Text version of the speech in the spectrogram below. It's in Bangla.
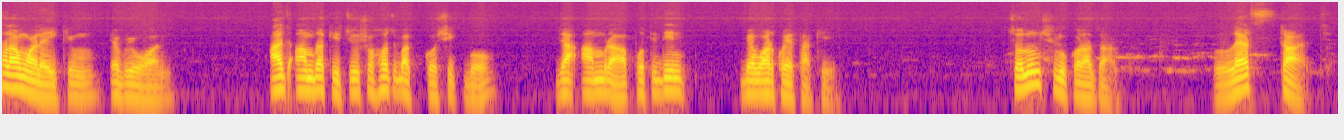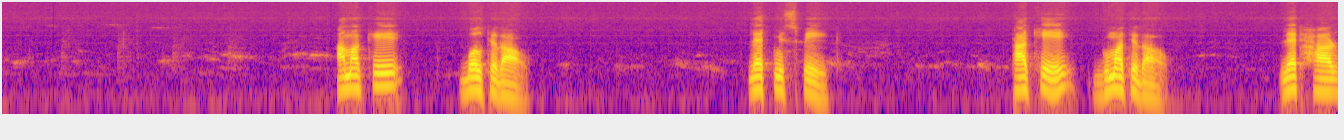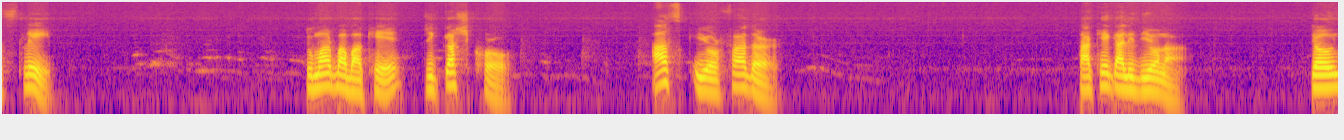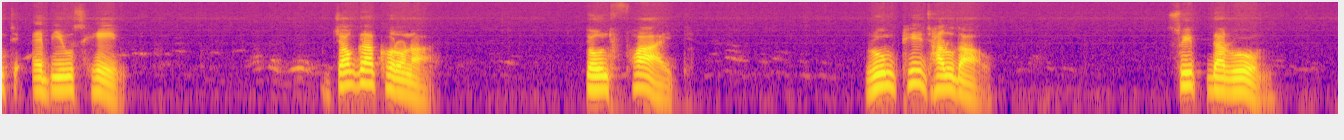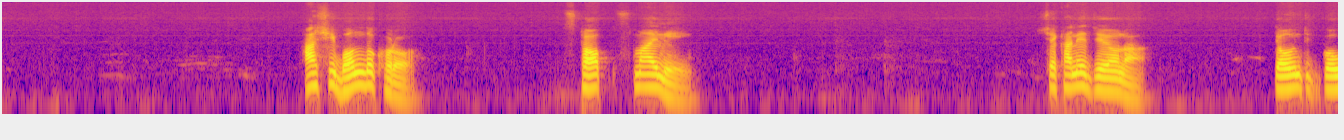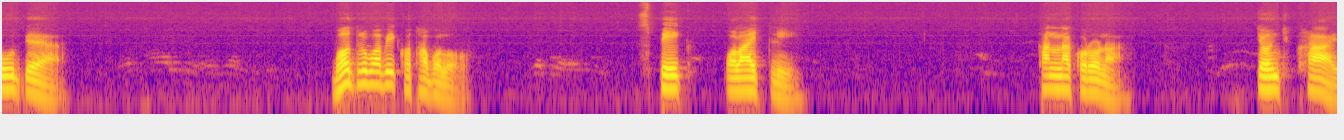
আসসালামু আলাইকুম এভরিওয়ান আজ আমরা কিছু সহজ বাক্য শিখব যা আমরা প্রতিদিন ব্যবহার করে থাকি। চলুন শুরু করা যাক। লেটস স্টার্ট আমাকে বলতে দাও। লেট মি স্পিক তাকে ঘুমাতে দাও। লেট হার স্লিপ তোমার বাবাকে জিজ্ঞাসা করো আস্ক ইয়োর ফাদার তাকে গালি দিও না। ডোন্ট অ্যাবিউজ হিম ঝগড়া করো না। ডোন্ট ফাইট রুমটি ঝাড়ু দাও। সুইপ দ্য রুম হাসি বন্ধ করো স্টপ স্মাইলিং। সেখানে যেও না। ডোন্ট গো দেয়ার ভদ্রভাবে কথা বলো। স্পিক পলাইটলি কান্না করো না। Don't Cry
